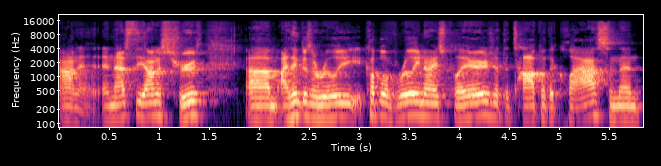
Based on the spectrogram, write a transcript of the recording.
on it, and that's the honest truth. Um, I think there's a really a couple of really nice players at the top of the class, and then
